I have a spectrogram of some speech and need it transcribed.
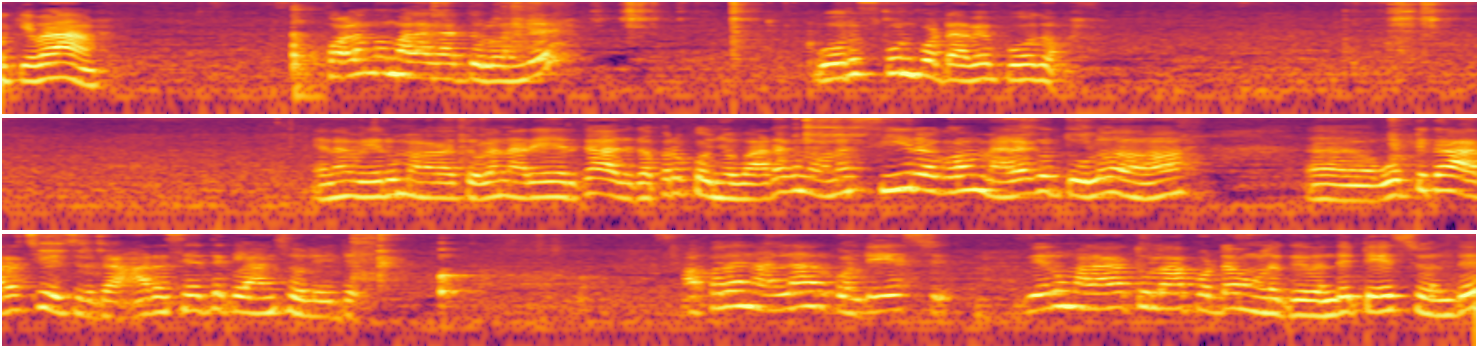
ஓகேவா? குழம்பு மிளகாத்தூள் வந்து ஒரு ஸ்பூன் போட்டாவே போதும். ஏன்னா வெறும் மிளகாத்தூளும் நிறைய இருக்குது அதுக்கப்புறம் கொஞ்சம் வதங்கினோன்னா சீரகம் மிளகுத்தூளும் ஒட்டுக்காக அரைச்சி வச்சுருக்கேன். அதை சேர்த்துக்கலான்னு சொல்லிட்டு. அப்போ தான் நல்லாயிருக்கும் டேஸ்ட்டு. வெறும் மிளகாத்தூளாக போட்டால் உங்களுக்கு வந்து டேஸ்ட் வந்து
